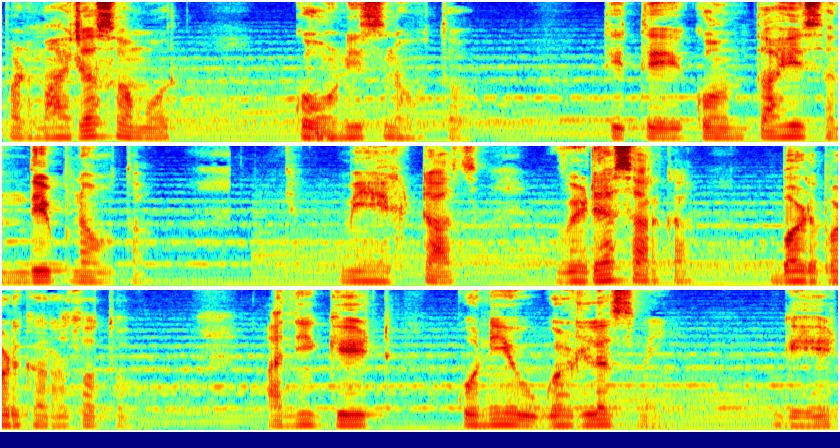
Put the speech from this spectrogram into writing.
पण माझ्यासमोर कोणीच नव्हतं. तिथे कोणताही संदीप नव्हता. मी एकटाच वेड्यासारखा बडबड करत होतो. आणि गेट कोणी उघडलंच नाही. गेट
